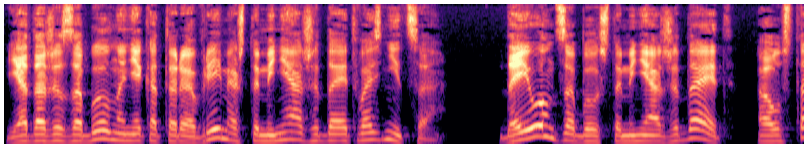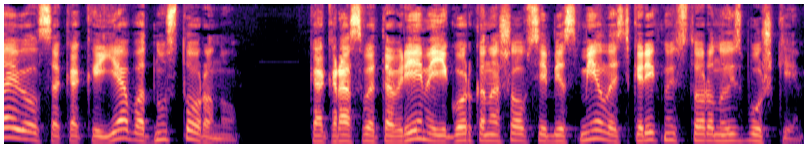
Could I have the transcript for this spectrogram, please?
Я даже забыл на некоторое время, что меня ожидает возница. Да и он забыл, что меня ожидает, а уставился, как и я, в одну сторону. Как раз в это время Егорка нашел в себе смелость крикнуть в сторону избушки.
